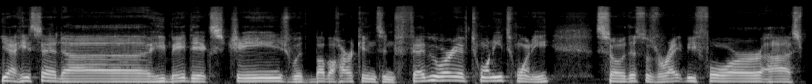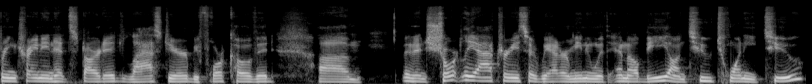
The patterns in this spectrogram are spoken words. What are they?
Yeah, he said uh, he made the exchange with Bubba Harkins in February of 2020. So this was right before uh, spring training had started last year, before COVID. Um, and then shortly after, he said we had our meeting with MLB on 222,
